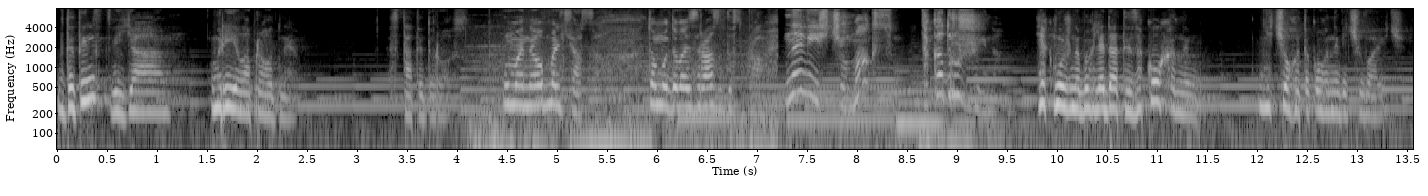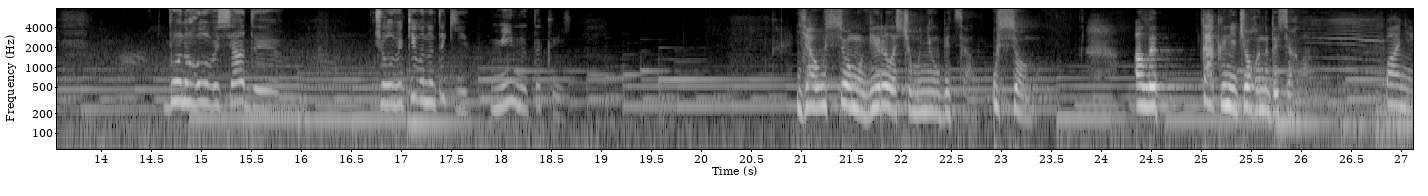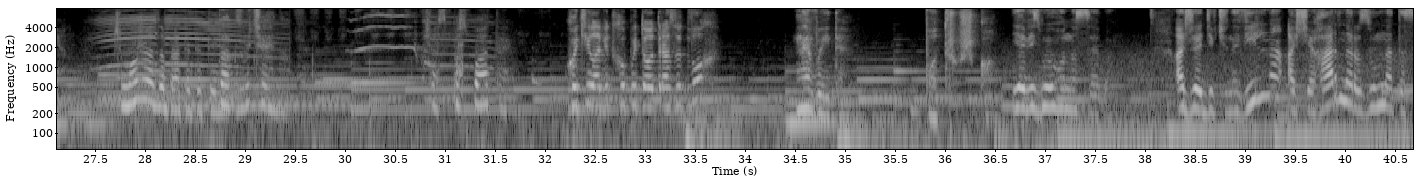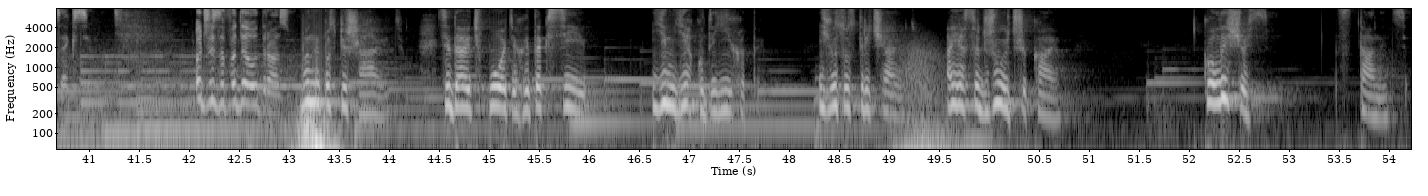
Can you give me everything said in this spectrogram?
В дитинстві я мріяла про одне стати дорослим. У мене обмаль часу, тому давай зразу до справи. Навіщо Максу така дружина? Як можна виглядати закоханим, нічого такого не відчуваючи? Бо на голову сяде. Чоловіки вони такі, мій не такий. Я усьому вірила, що мені обіцяли. Усьому. Але так і нічого не досягла. Пані, чи можу я забрати дитину? Так, звичайно. Час поспати. Хотіла відхопити одразу двох? Не вийде, подружко. Я візьму його на себе. Адже я дівчина вільна, а ще гарна, розумна та сексі. Отже, западе одразу. Вони поспішають, сідають в потяг і таксі. Їм є куди їхати. Їх зустрічають, а я сиджу і чекаю. Коли щось станеться.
